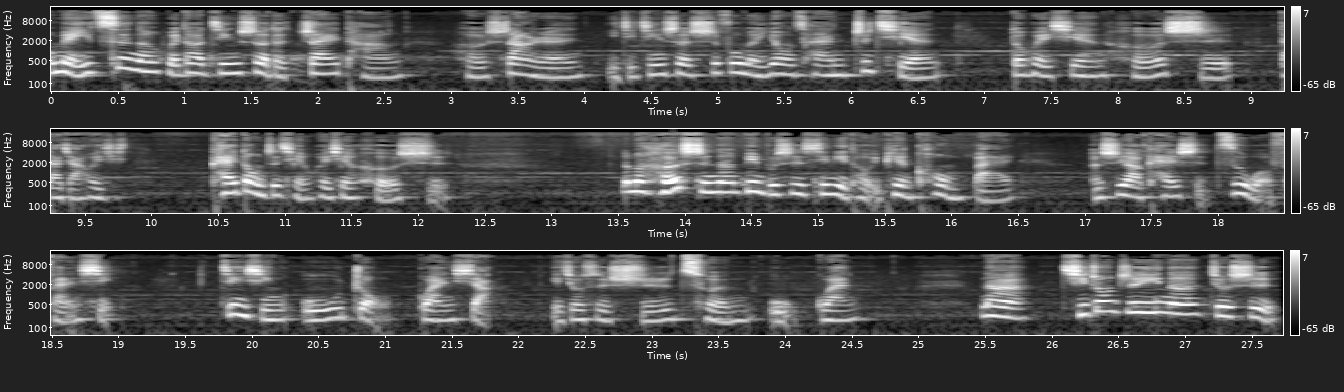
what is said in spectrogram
我每一次呢回到金舍的斋堂和上人以及金舍师父们用餐之前，都会先核实，大家会开动之前会先核实。那么核实呢，并不是心里头一片空白。而是要开始自我反省，进行五种观想，也就是十存五观。那其中之一呢，就是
